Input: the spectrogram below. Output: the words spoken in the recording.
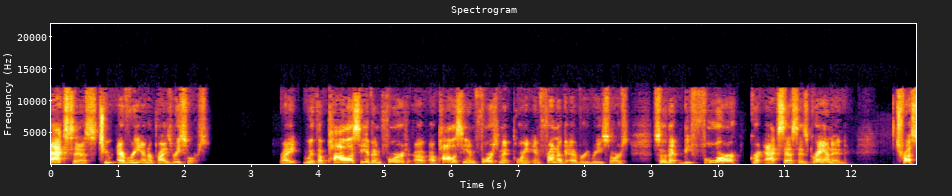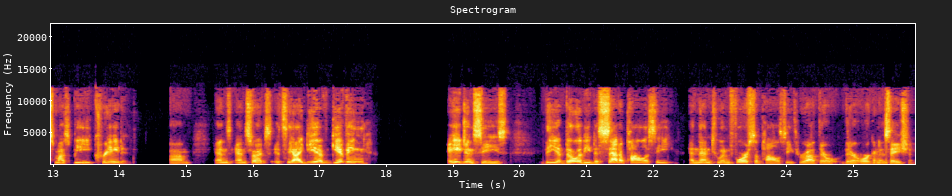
access to every enterprise resource right? With a policy of enforce a, policy enforcement point in front of every resource so that before access is granted trust must be created. Um, and and so it's it's the idea of giving agencies the ability to set a policy and then to enforce a policy throughout their, their organization.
